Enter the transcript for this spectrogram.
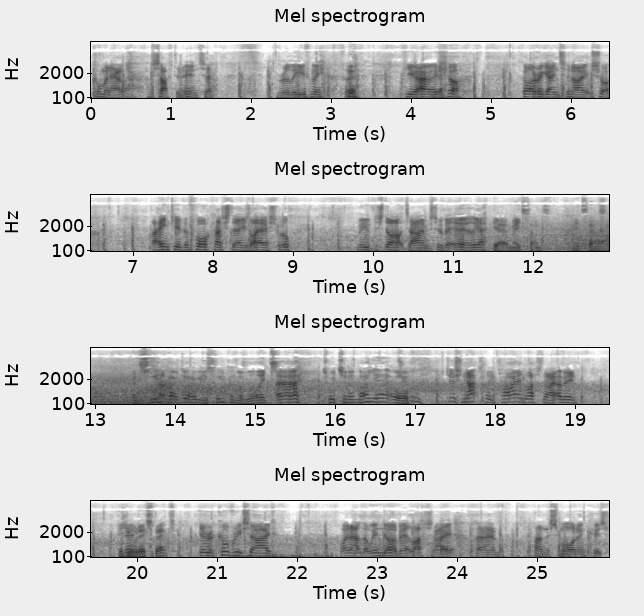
coming out this afternoon to relieve me for a few hours. So got her again tonight. So I think if the forecast stays like this, we'll move the start times to a bit earlier. Yeah, it makes sense. Makes sense. And sleep, how, do, how are you sleeping? Are the legs Uh, twitching at night yet? Or just naturally tired last night. I mean, as you would expect? the recovery side went out the window a bit last night um, and this morning because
